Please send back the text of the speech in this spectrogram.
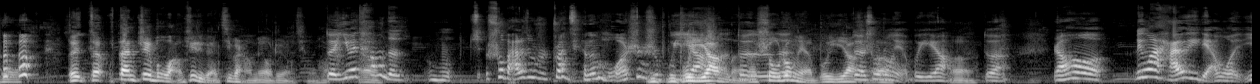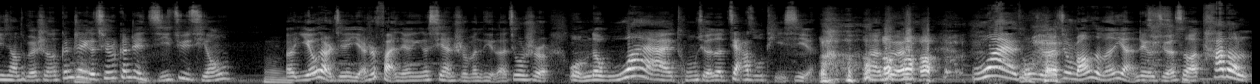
对对，但但这部网剧里边基本上没有这种情况。对，因为他们的模说白了就是赚钱的模式是不一一样的，对对对，受众也不一样，对受众嗯也不一样，嗯对。然后另外还有一点我印象特别深的，跟嗯这个其实跟这集剧情。呃，也有点近，也是反映一个现实问题的，就是我们的吴爱爱同学的家族体系。呃，对，吴爱爱同学就是王子文演的这个角色，他的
